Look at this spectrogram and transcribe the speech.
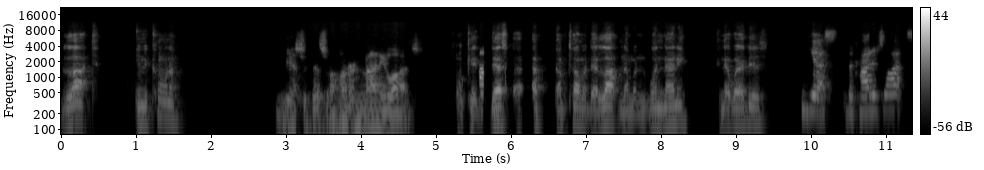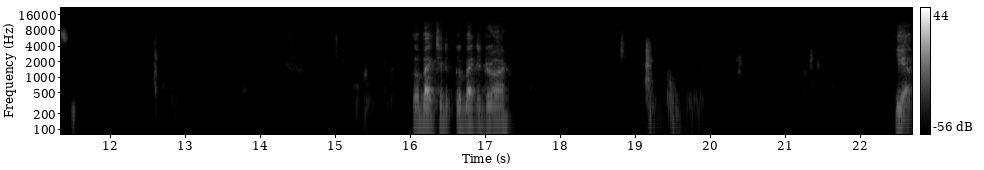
lot in the corner. Yes, if that's 190 lots. Okay, that's I, I, am talking about that lot number one ninety. Isn't that what it is? Yes, the cottage lots. Go back to the go back to drawing. Yeah.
